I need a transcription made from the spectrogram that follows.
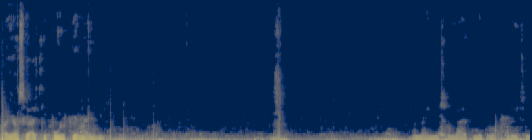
અહીંયા છે આખી ફૂલ ફેમિલી અને નીચે લાઈટ મિત્રો પડે છે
